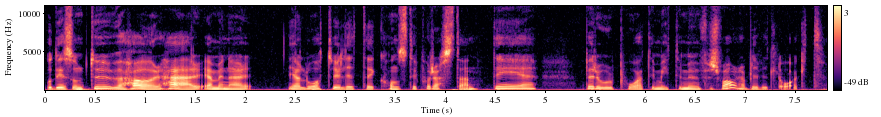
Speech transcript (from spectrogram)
och det som du hör här, jag menar, jag låter ju lite konstig på rösten. Det beror på att mitt immunförsvar har blivit lågt.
